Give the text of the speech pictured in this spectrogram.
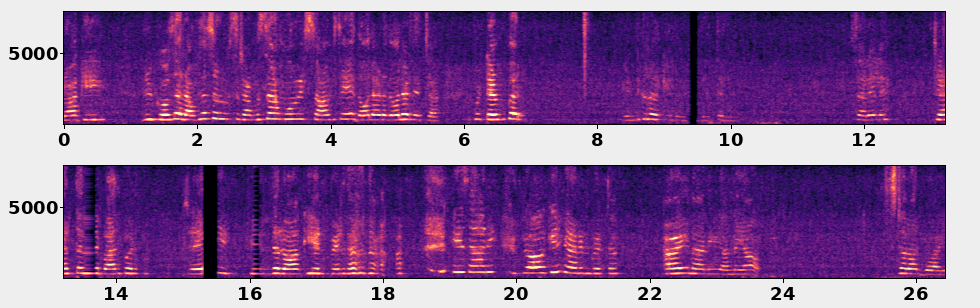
రాకీ నీకోసం రమస రమస మూవీ సాంగ్సే దోలాడ దోలాడ తెచ్చా? ఇప్పుడు టెంపర్ ఎందుకు రాకీ నువ్వు సరేలే. చేతల్ని బాధపడకు. కింద రాకీ అని పెడతా. ఈసారి రాకీ ఫ్యాన్ అని పెడతా. హాయ్ నాని అన్నయ్య. Sister or boy.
